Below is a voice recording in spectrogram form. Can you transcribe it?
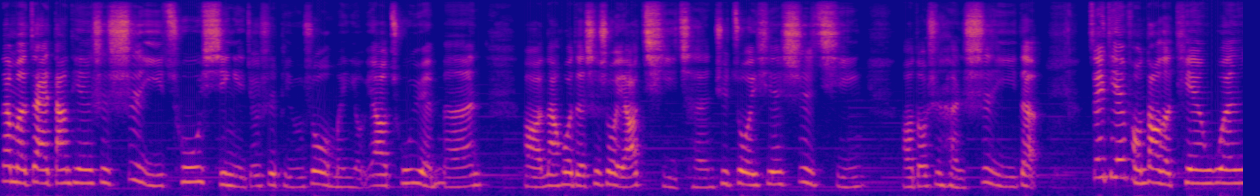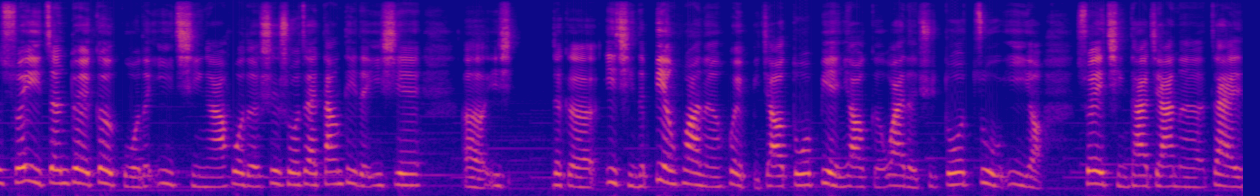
那么在当天是适宜出行，也就是比如说我们有要出远门啊，那或者是说也要启程去做一些事情啊，都是很适宜的。这一天逢到了天温，所以针对各国的疫情啊，或者是说在当地的一些呃一些这个疫情的变化呢，会比较多变，要格外的去多注意哦。所以请大家呢在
